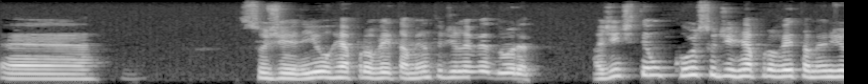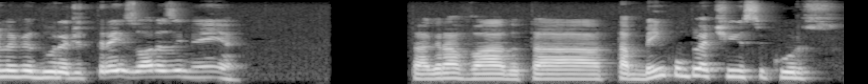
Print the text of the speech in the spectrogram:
é, sugeriu o reaproveitamento de levedura. A gente tem um curso de reaproveitamento de levedura de 3 horas e meia. Tá gravado, tá, tá bem completinho esse curso.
